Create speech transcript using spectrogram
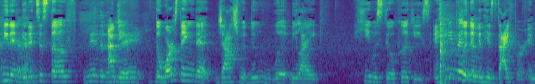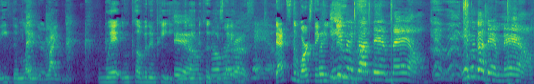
He didn't get into stuff. Neither did I mean, the worst thing that Josh would do would be like he would steal cookies and he would put them in his diaper and eat them later, like wet and covered in pee. He Yeah, would eat the no cookies later. hell. That's the worst thing But he would even do. Even goddamn now, even goddamn now.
